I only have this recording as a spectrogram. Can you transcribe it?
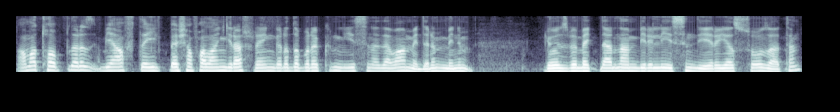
Ama toplarız bir hafta ilk 5'e falan girer. Rengar'ı da bırakır Lee'sine devam ederim. Benim göz bebeklerden biri Lee Sin diğeri Yasuo zaten.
